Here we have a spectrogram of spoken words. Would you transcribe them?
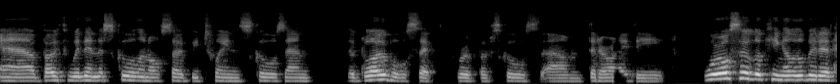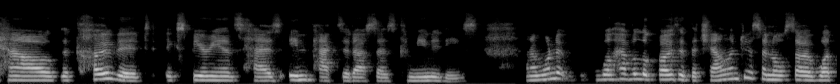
uh, both within the school and also between schools and the global set group of schools um, that are IB. We're also looking a little bit at how the COVID experience has impacted us as communities. And I wonder, we'll have a look both at the challenges and also what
